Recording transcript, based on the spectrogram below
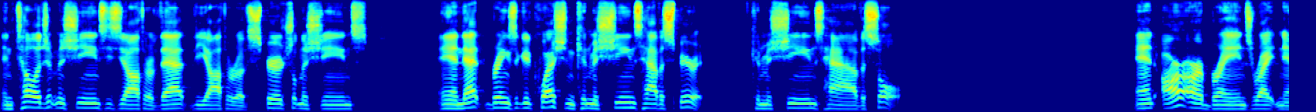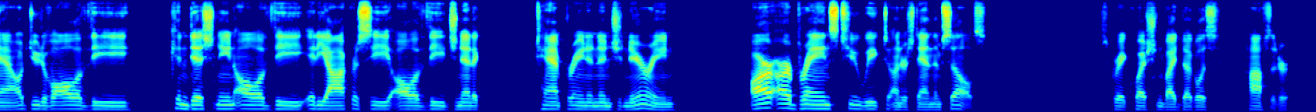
Intelligent Machines, he's the author of that, the author of Spiritual Machines. And that brings a good question Can machines have a spirit? Can machines have a soul? And are our brains right now, due to all of the conditioning, all of the idiocracy, all of the genetic tampering and engineering, are our brains too weak to understand themselves? It's a great question by Douglas Hofstadter.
